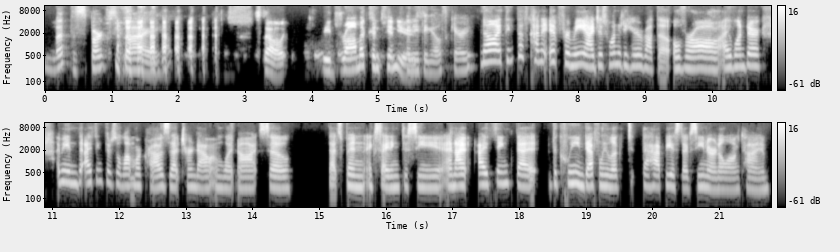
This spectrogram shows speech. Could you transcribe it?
let the sparks fly. so the drama continues. Anything else, Carrie? No, I think that's kind of it for me. I just wanted to hear about the overall. I wonder, I mean, I think there's a lot more crowds that turned out and whatnot. So that's been exciting to see. And I, I think that the queen definitely looked the happiest I've seen her in a long time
